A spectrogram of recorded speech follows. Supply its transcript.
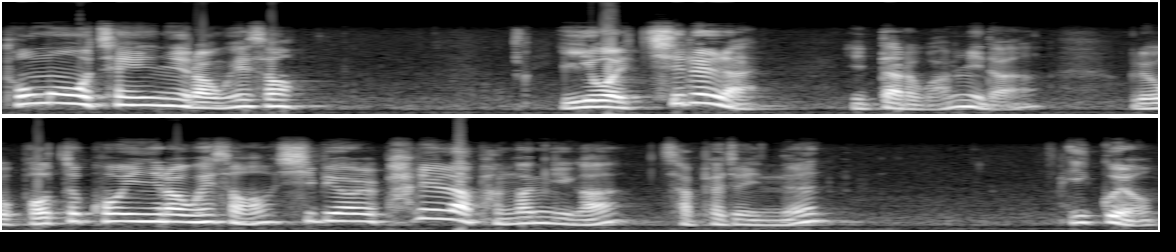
토모 체인이라고 해서 2월 7일 날 있다라고 합니다. 그리고 버트코인이라고 해서 12월 8일 날 반감기가 잡혀져 있는 있고요.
